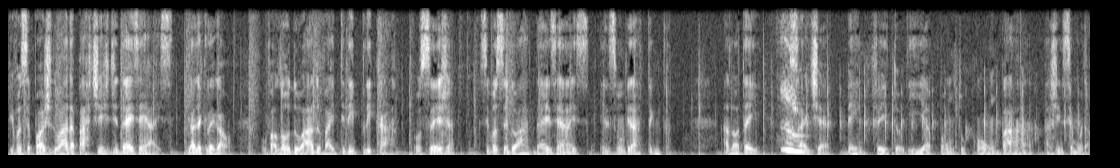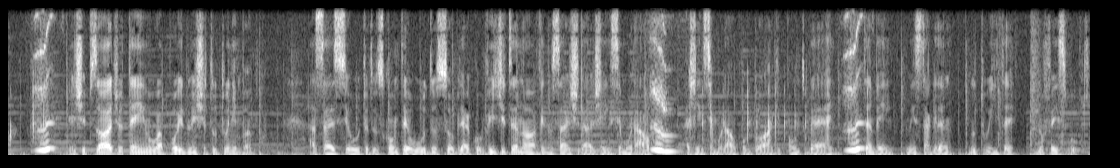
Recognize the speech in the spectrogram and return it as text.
E você pode doar a partir de 10 reais. E olha que legal, o valor doado vai triplicar. Ou seja, se você doar 10 reais, eles vão virar 30. Anota aí, o site é benfeitoria.com barra agência mural. Este episódio tem o apoio do Instituto Unibanco. Acesse outros conteúdos sobre a Covid-19 no site da Agência Mural, agenciamural.org.br e também no Instagram, no Twitter e no Facebook.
